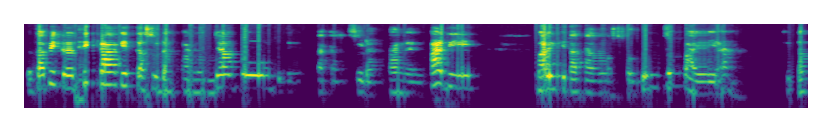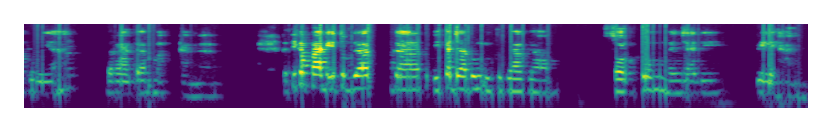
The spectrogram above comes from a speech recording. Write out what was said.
Tetapi ketika kita sudah panen jagung, kita sudah panen padi, mari kita tanam sorghum supaya kita punya beragam makanan. Ketika padi itu gagal, ketika jagung itu gagal, sorghum menjadi pilihan.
